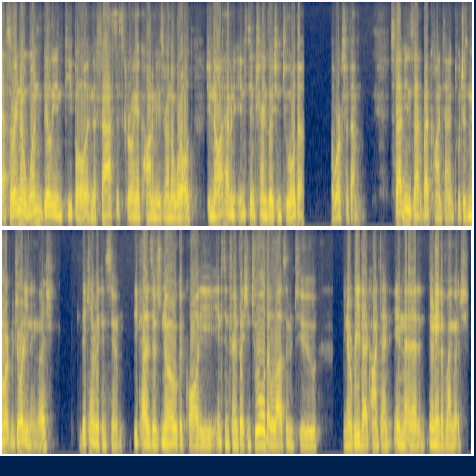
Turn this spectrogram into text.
Yeah, so right now, 1 billion people in the fastest growing economies around the world do not have an instant translation tool that works for them. So that means that web content, which is more, majority in English, they can't really consume because there's no good quality instant translation tool that allows them to you know, read that content in uh, their native language.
